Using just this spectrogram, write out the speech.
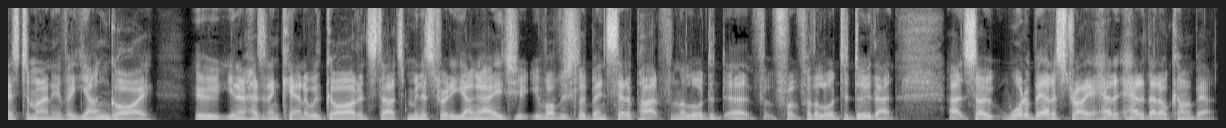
testimony of a young guy who you know has an encounter with God and starts ministry at a young age. You, have obviously been set apart from the Lord to, uh, for, for, the Lord to do that. Uh, so, what about Australia? How did, how did that all come about?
